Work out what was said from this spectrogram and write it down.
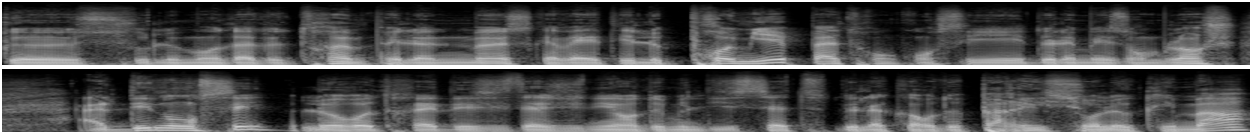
Que sous le mandat de Trump, Elon Musk avait été le premier patron conseiller de la Maison Blanche à dénoncer le retrait des États-Unis en 2017 de l'accord de Paris sur le climat.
